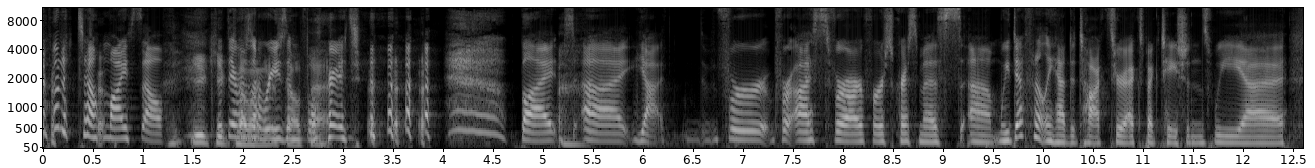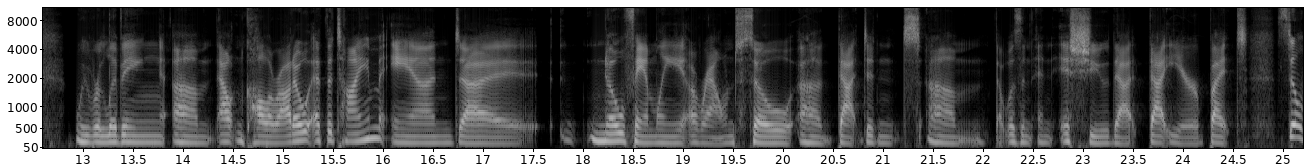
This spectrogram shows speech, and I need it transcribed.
I'm going to tell myself. You keep that there was a reason for that. it. but uh, yeah, for for us for our first Christmas, um, we definitely had to talk through expectations. We uh, we were living um, out in Colorado at the time, and uh, no family around, so uh, that didn't um, that wasn't an issue that that year. But still,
